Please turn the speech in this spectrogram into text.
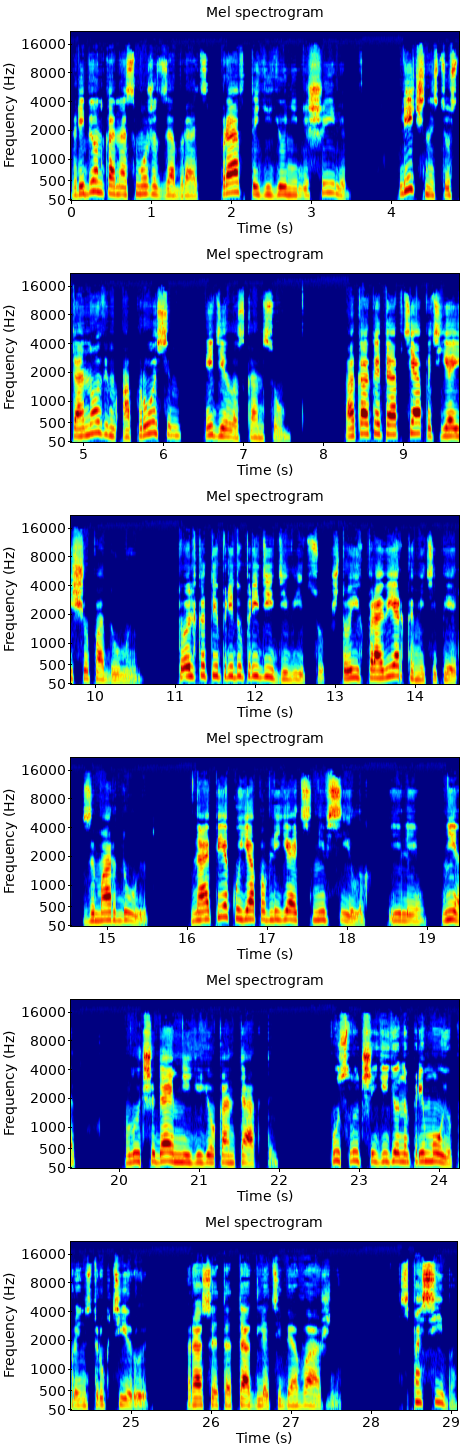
ребенка она сможет забрать. Прав-то ее не лишили. Личность установим, опросим, и дело с концом. А как это обтяпать, я еще подумаю. Только ты предупреди девицу, что их проверками теперь замордуют. На опеку я повлиять не в силах. Или нет, лучше дай мне ее контакты. Пусть лучше ее напрямую проинструктируют, раз это так для тебя важно. — Спасибо,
